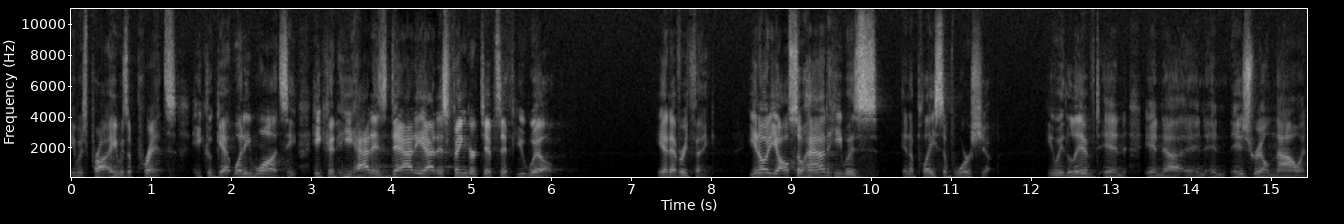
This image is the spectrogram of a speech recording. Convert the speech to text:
He was, pro- he was a prince. He could get what he wants. He, he, could, he had his dad, he had his fingertips, if you will. He had everything. You know what he also had? He was in a place of worship. He lived in, in, uh, in, in, Israel now, and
